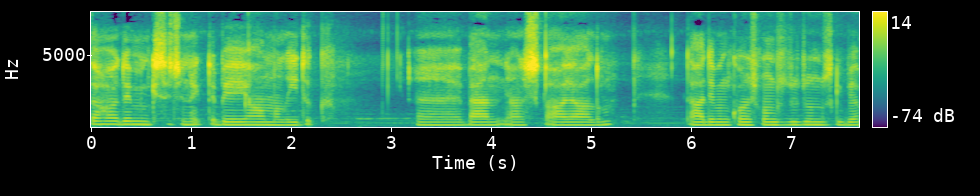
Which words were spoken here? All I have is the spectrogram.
Daha deminki seçenekte B'yi almalıydık. Ee, ben yanlışlıkla A'yı aldım. Daha demin konuşmamızı duyduğunuz gibi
